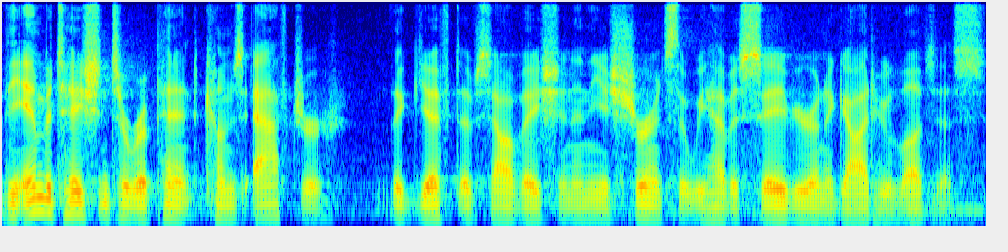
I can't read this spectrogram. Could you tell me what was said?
The invitation to repent comes after the gift of salvation and the assurance that we have a Savior and a God who loves us.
